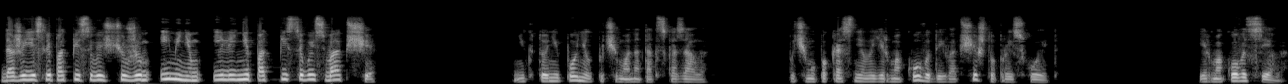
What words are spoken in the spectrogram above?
даже если подписываюсь чужим именем или не подписываюсь вообще. Никто не понял, почему она так сказала почему покраснела Ермакова, да и вообще что происходит. Ермакова села.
